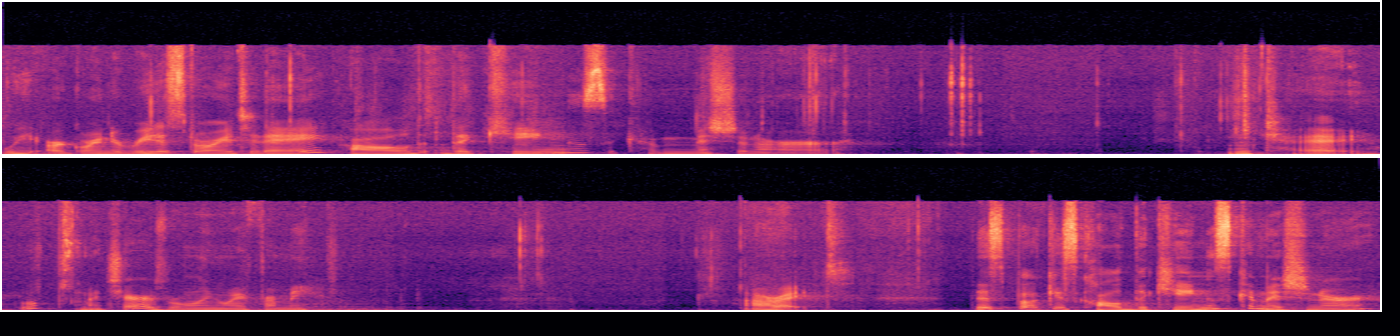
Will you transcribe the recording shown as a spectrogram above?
we are going to read a story today called The King's Commissioner. Okay, oops, my chair is rolling away from me. All right, this book is called The King's Commissioner.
